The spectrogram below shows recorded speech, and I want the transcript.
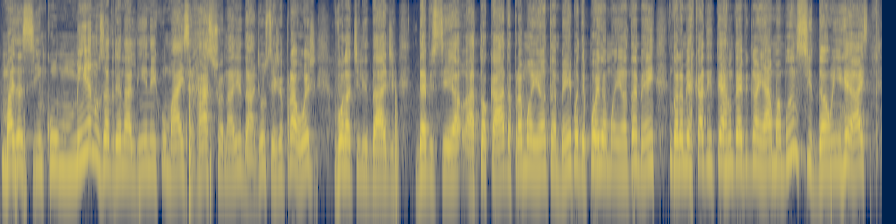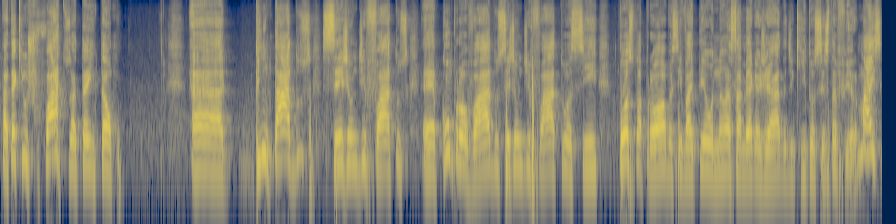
mas assim, com menos adrenalina e com mais racionalidade. Ou seja, para hoje, volatilidade deve ser a, a tocada, para amanhã também, para depois da manhã também. Agora, o mercado interno deve ganhar uma mansidão em reais, até que os fatos até então. Ah, pintados sejam de fato é, comprovados, sejam de fato assim posto à prova se vai ter ou não essa mega geada de quinta ou sexta-feira. Mas,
